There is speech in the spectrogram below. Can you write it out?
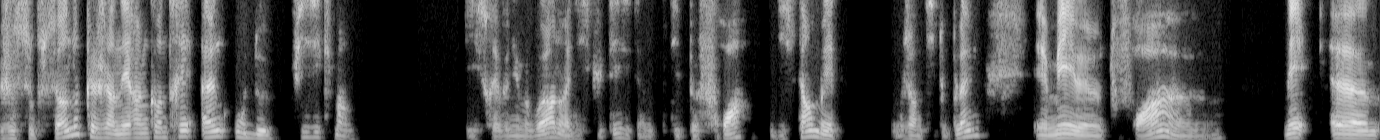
Je soupçonne que j'en ai rencontré un ou deux physiquement. Ils seraient venus me voir, on aurait discuté, c'était un petit peu froid, distant, mais gentil tout plein, mais euh, tout froid. Euh, mais euh,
